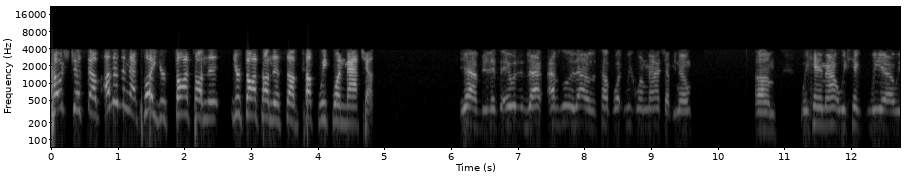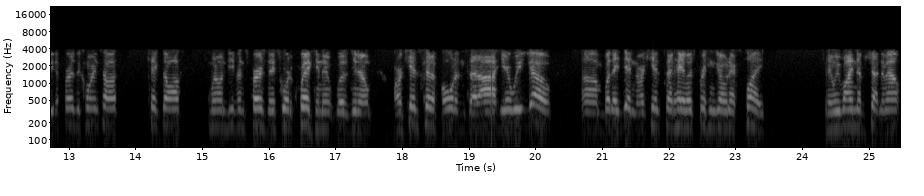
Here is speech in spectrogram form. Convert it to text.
Coach, just um, other than that play, your thoughts on the your thoughts on this uh, tough Week One matchup? Yeah, it, it was exact, absolutely that. It was a tough Week One matchup. You know, um, we came out, we kicked, we uh, we deferred the coin toss, kicked off, went on defense first. They scored quick, and it was you know our kids could have folded and said, ah, here we go, um, but they didn't. Our kids said, hey, let's freaking go next play and we wind up shutting them out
